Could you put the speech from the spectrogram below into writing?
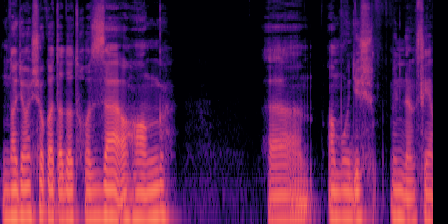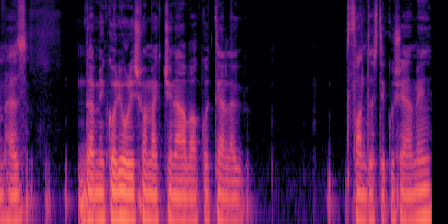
nagyon sokat adott hozzá a hang, uh, amúgy is minden filmhez, de amikor jól is van megcsinálva, akkor tényleg fantasztikus élmény.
